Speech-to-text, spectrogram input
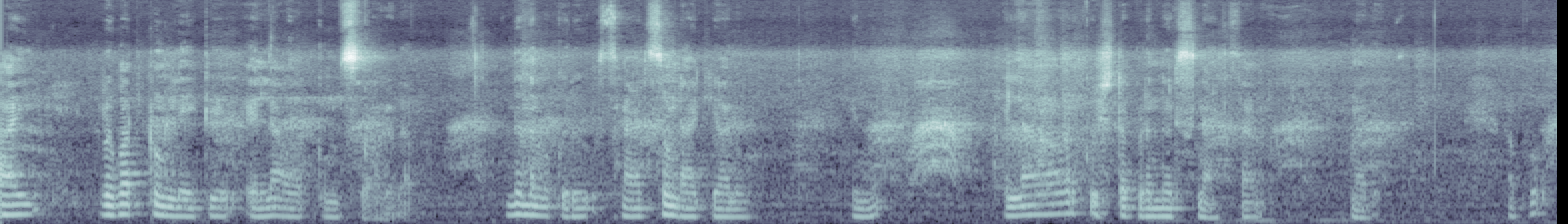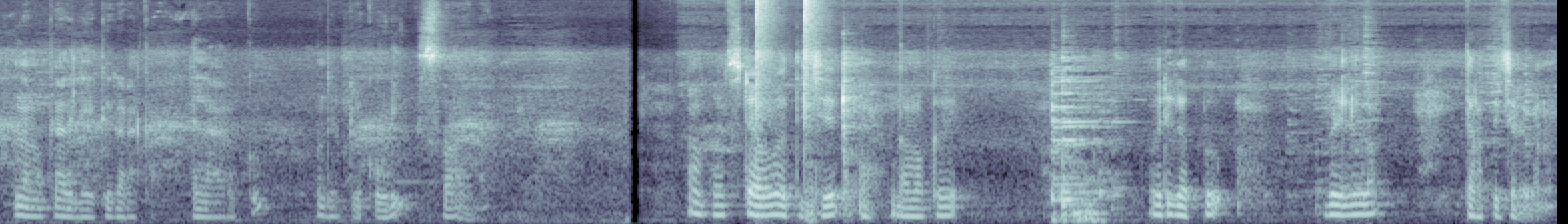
ഹായ് റിവർ ടൂണിലേക്ക് എല്ലാവർക്കും സ്വാഗതം. ഇന്ന് നമുക്കൊരു സ്നാക്സ് ഉണ്ടാക്കിയാലോ ഇന്ന് എല്ലാവർക്കും ഇഷ്ടപ്പെടുന്ന ഒരു സ്നാക്സാണ് അത് അപ്പോൾ നമുക്കതിലേക്ക് കിടക്കാം. എല്ലാവർക്കും ഒരിക്കൽ കൂടി സ്വാഗതം. അപ്പോൾ സ്റ്റവ് കത്തിച്ച് നമുക്ക് ഒരു കപ്പ് വെള്ളം തിളപ്പിച്ചെടുക്കണം.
